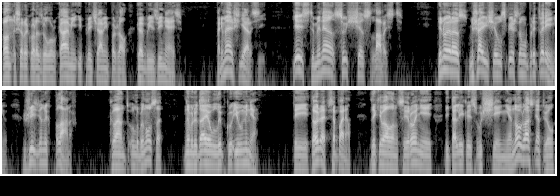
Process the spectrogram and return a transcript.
Он широко развел руками и плечами пожал, как бы извиняясь. Понимаешь, Ярси, есть у меня сущая слабость. Иной раз мешающая успешному притворению жизненных планов. Квант улыбнулся, наблюдая улыбку и у меня. — Ты тоже все понял? — закивал он с иронией и таликой смущения, но глаз не отвел.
